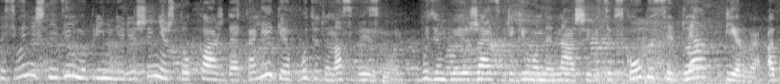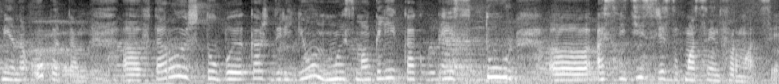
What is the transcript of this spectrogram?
На сегодняшний день мы приняли решение, что каждая коллегия будет у нас выездной. Будем выезжать в регионы нашей Витебской области для, первое, обмена опытом, а, второе, чтобы каждый регион мы смогли как пресс-тур э, осветить в средствах массовой информации.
